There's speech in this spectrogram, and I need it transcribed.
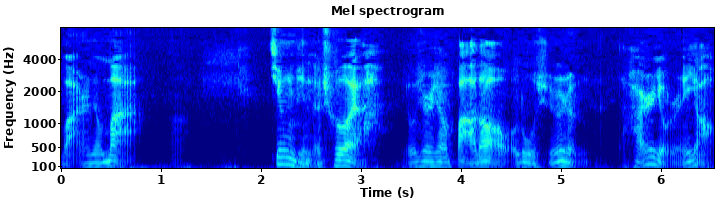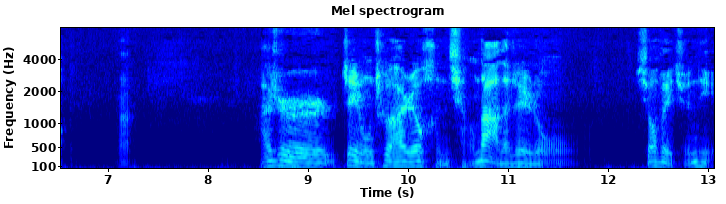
晚上就卖了，啊，精品的车呀，尤其是像霸道、陆巡什么的，它还是有人要，啊，还是这种车还是有很强大的这种消费群体，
